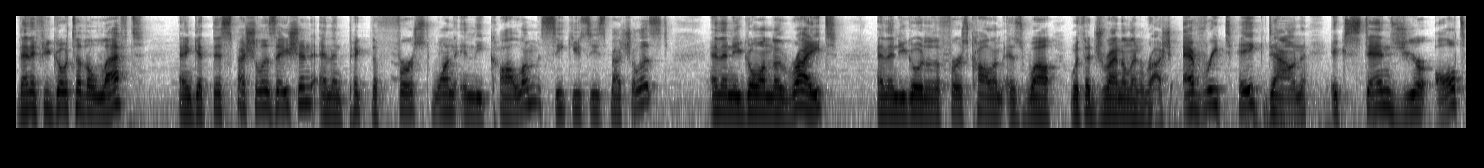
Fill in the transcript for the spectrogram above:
Then if you go to the left, and get this specialization and then pick the first one in the column, CQC specialist. And then you go on the right and then you go to the first column as well with adrenaline rush. Every takedown extends your ult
